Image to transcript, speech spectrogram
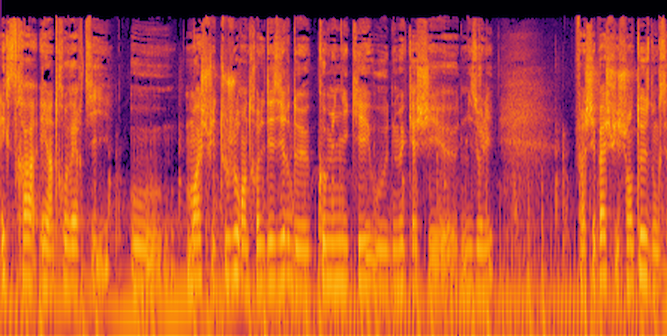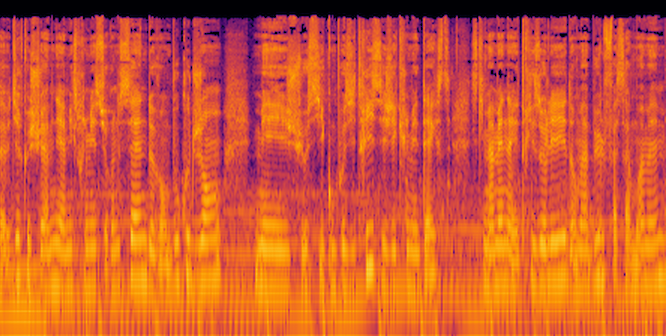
extra et introverti, où moi je suis toujours entre le désir de communiquer ou de me cacher, euh, de m'isoler. Enfin, je sais pas, je suis chanteuse, donc ça veut dire que je suis amenée à m'exprimer sur une scène devant beaucoup de gens, mais je suis aussi compositrice et j'écris mes textes, ce qui m'amène à être isolée dans ma bulle face à moi-même.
